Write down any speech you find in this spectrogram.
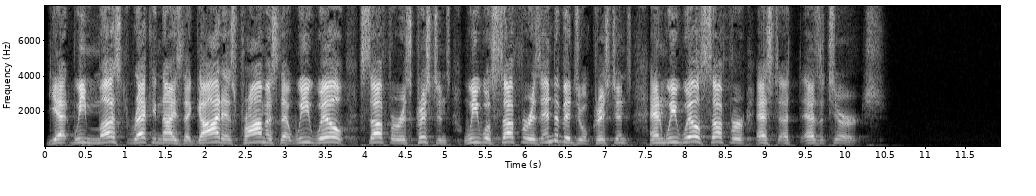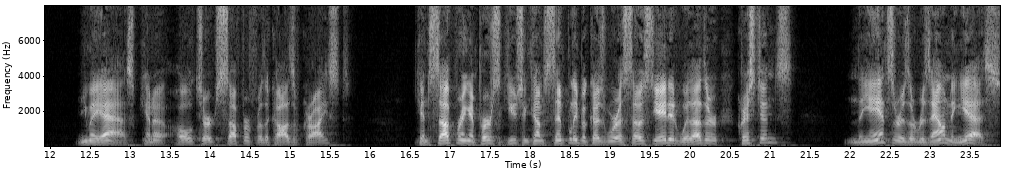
Yet we must recognize that God has promised that we will suffer as Christians. We will suffer as individual Christians, and we will suffer as, as a church. You may ask, can a whole church suffer for the cause of Christ? Can suffering and persecution come simply because we're associated with other Christians? The answer is a resounding yes.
